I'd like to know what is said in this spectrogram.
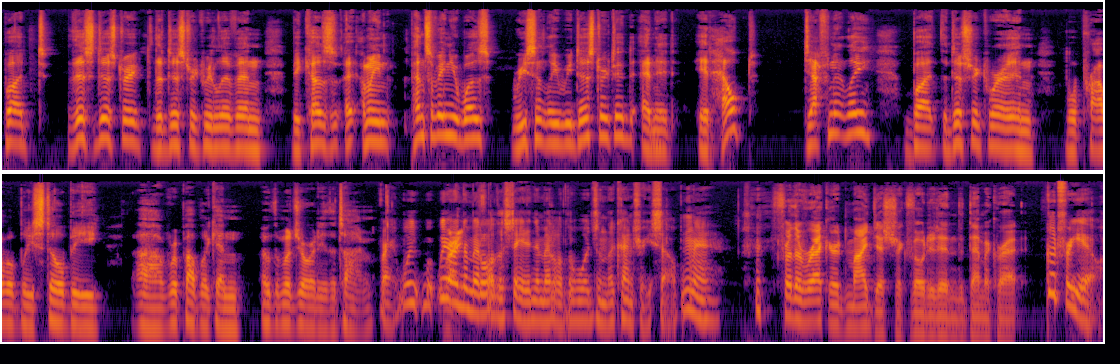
But this district, the district we live in, because I mean, Pennsylvania was recently redistricted, and it it helped definitely. But the district we're in will probably still be uh, Republican of the majority of the time. Right. We, we- we're in the middle of the state, in the middle of the woods in the country, so meh. For the record, my district voted in the Democrat. good for you.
